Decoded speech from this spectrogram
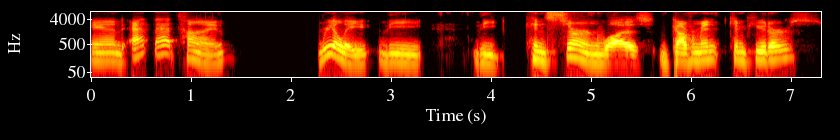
and at that time, really the the concern was government computers,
